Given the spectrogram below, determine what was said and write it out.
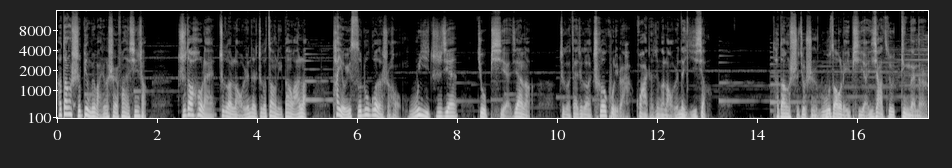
他当时并没有把这个事儿放在心上，直到后来这个老人的这个葬礼办完了，他有一次路过的时候，无意之间就瞥见了这个在这个车库里边挂着这个老人的遗像。他当时就是如遭雷劈啊，一下子就定在那儿了。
